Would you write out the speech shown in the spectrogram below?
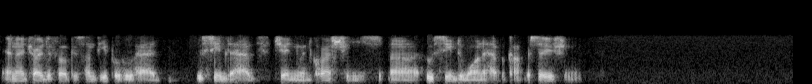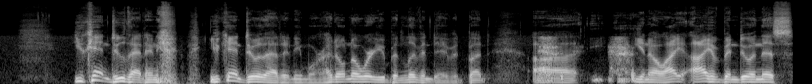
and I tried to focus on people who had, who seemed to have genuine questions, uh, who seemed to want to have a conversation. You can't do that any. You can't do that anymore. I don't know where you've been living, David, but uh, you know, I I have been doing this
